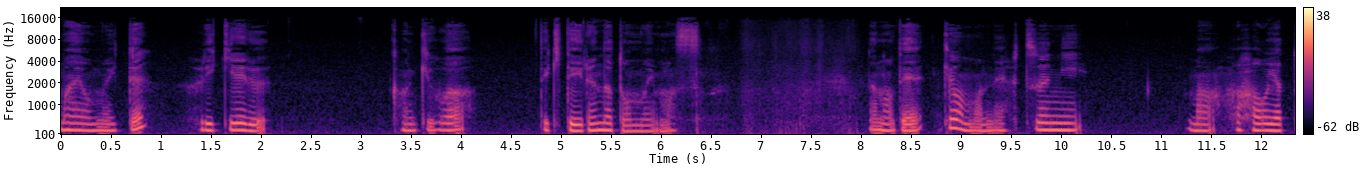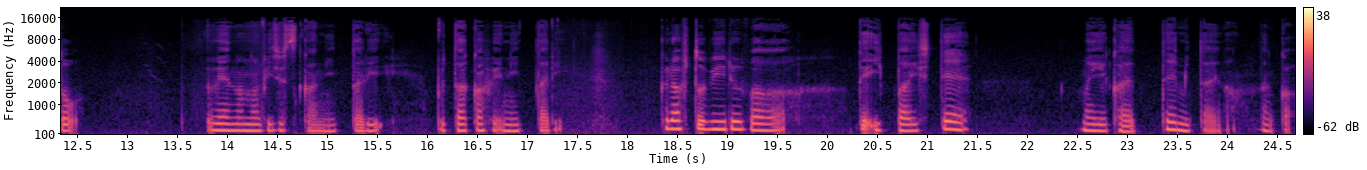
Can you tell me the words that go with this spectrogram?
前を向いて振り切れる環境はできているんだと思います。なので今日もね普通にまあ母親と上野の美術館に行ったり豚カフェに行ったりクラフトビールバーで一杯して、まあ、家帰ってみたいななんか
